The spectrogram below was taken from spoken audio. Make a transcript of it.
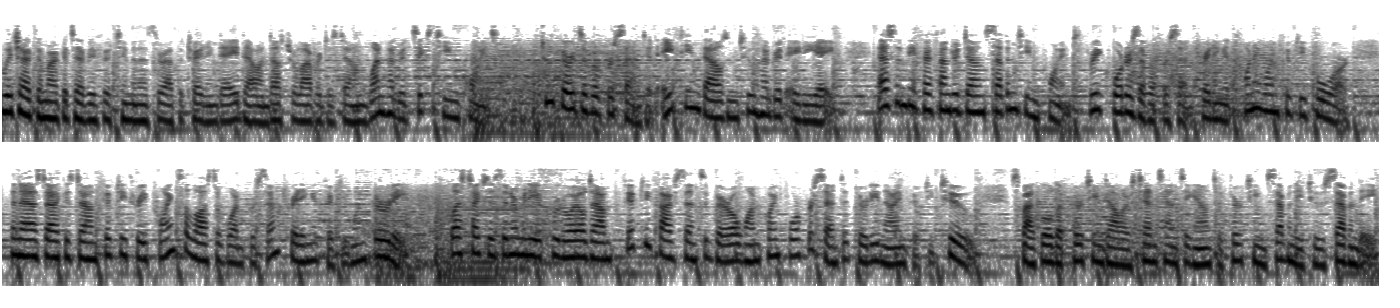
we check the markets every 15 minutes throughout the trading day. Dow Industrial Average is down 116 points, two thirds of a percent at 18,288. S&P 500 down 17 points, three quarters of a percent, trading at 2154. The Nasdaq is down 53 points, a loss of 1%, trading at 5130. West Texas Intermediate crude oil down 55 cents a barrel, 1.4% at 39.52. Spot gold up $13.10 an ounce at 1372.70.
